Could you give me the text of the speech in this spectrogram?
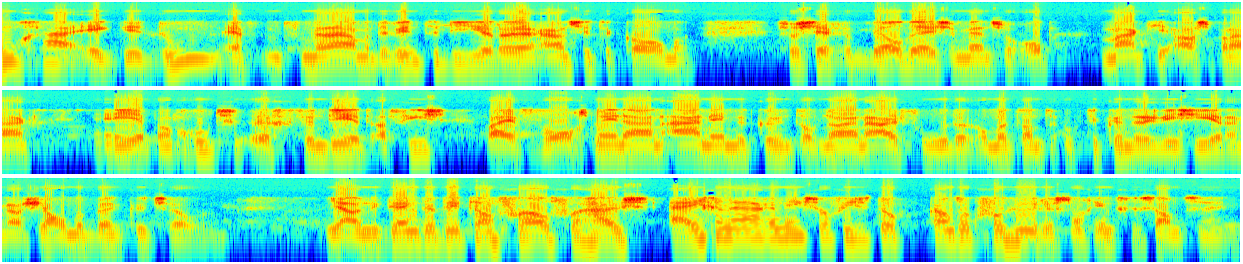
hoe ga ik dit doen? En met name de winter die er aan zit te komen. Zou zeggen, bel deze mensen op. Maak die afspraak. En je hebt een goed eh, gefundeerd advies. Waar je vervolgens mee naar een aannemer kunt of naar een uitvoerder. Om het dan ook te kunnen realiseren. En als je handig bent kun je het zelf doen. Ja, en ik denk dat dit dan vooral voor huiseigenaren is. Of is het ook, kan het ook voor huurders nog interessant zijn?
